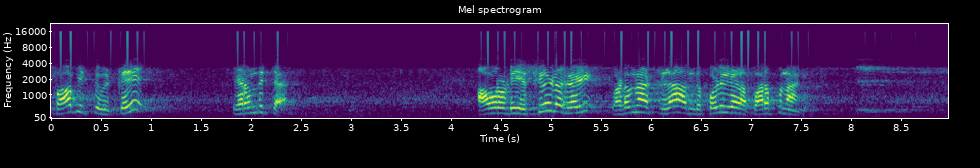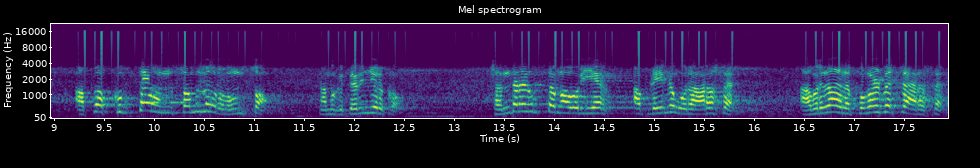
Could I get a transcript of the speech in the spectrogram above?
ஸ்தாபித்து விட்டு இறந்துட்டார். அவருடைய சீடர்கள் வடநாட்டில் அந்த கொள்கைகளை பரப்புனாங்க. அப்போ குப்த வம்சம்னு ஒரு வம்சம் நமக்கு தெரிஞ்சிருக்கும். சந்திரகுப்த மௌரியர் அப்படின்னு ஒரு அரசர். அவர் தான் அதில் புகழ்பெற்ற அரசர்.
